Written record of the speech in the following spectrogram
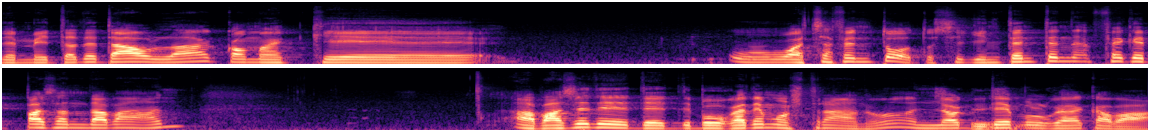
de meitat de taula, com a que ho aixafen tot, o sigui, intenten fer aquest pas endavant a base de, de, de voler demostrar, no? En lloc Sí, de voler acabar.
